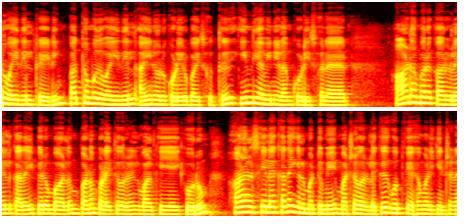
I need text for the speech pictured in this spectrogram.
மூணு வயதில் ட்ரேடிங் பத்தொன்பது வயதில் ஐநூறு கோடி ரூபாய் சொத்து இந்தியாவின் இளம் கோடீஸ்வரர். ஆடம்பர கார்களில் கதை பெரும்பாலும் பணம் படைத்தவர்களின் வாழ்க்கையை கூறும். ஆனால் சில கதைகள் மட்டுமே மற்றவர்களுக்கு உத்வேகம் அளிக்கின்றன.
